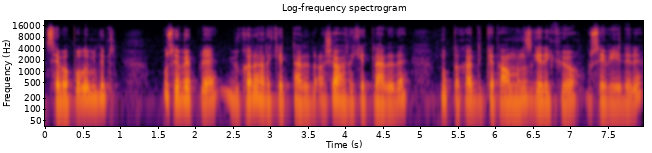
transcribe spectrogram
sebep olabilir. Bu sebeple yukarı hareketlerde de aşağı hareketlerde de mutlaka dikkat almanız gerekiyor bu seviyeleri.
